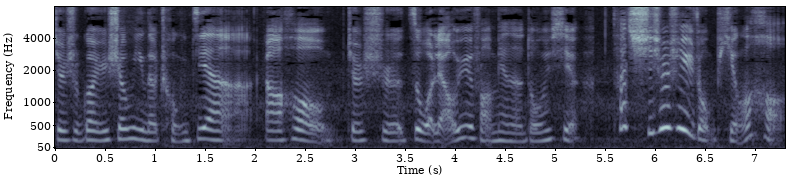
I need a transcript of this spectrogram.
就是关于生命的重建啊，然后就是自我疗愈方面的东西，它其实是一种平衡。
